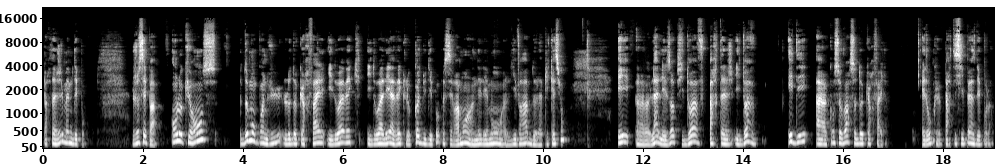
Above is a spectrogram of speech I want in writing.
partager le même dépôt? Je sais pas. En l'occurrence, de mon point de vue, le Dockerfile, il doit avec, il doit aller avec le code du dépôt parce que c'est vraiment un élément livrable de l'application. Et euh, là, les ops, ils doivent partager, ils doivent aider à concevoir ce Dockerfile. Et donc euh, participer à ce dépôt-là.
